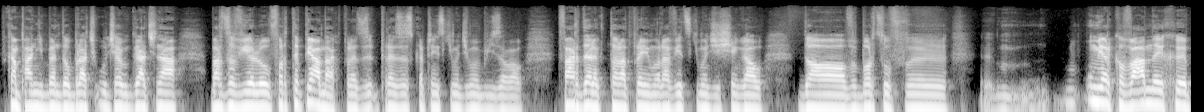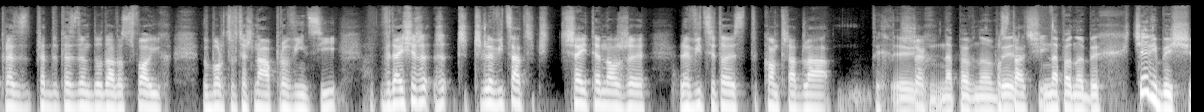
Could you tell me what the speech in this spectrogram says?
w kampanii będą brać udział i grać na bardzo wielu fortepianach. Prezes, Kaczyński będzie mobilizował twardy elektorat, premier Morawiecki będzie sięgał do wyborców y, y, umiarkowanych, prezydent Duda do swoich wyborców też na prowincji. Wydaje się, że, że czy, lewica, trzej tenorzy lewicy to jest kontra dla tych y, trzech na pewno postaci. By, na pewno by chcielibyś,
